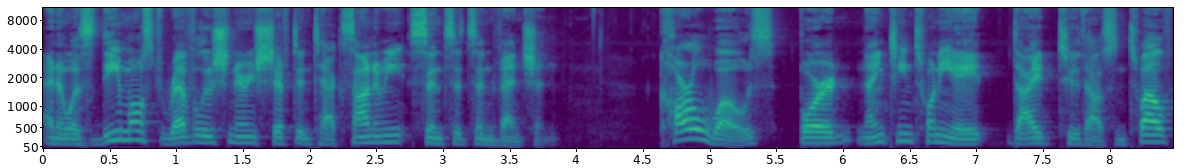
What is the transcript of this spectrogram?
and it was the most revolutionary shift in taxonomy since its invention. Carl Woese, born 1928, died 2012,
